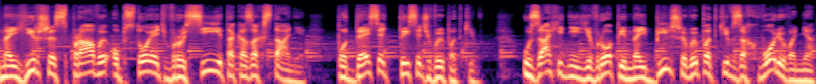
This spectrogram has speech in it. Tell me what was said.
Найгірше справи обстоять в Росії та Казахстані по 10 тисяч випадків. У Західній Європі найбільше випадків захворювання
